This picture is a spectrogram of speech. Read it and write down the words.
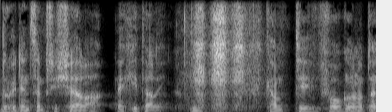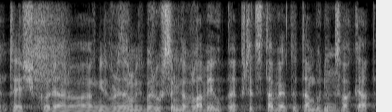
Druhý den jsem přišel a nechytali. Kam ty vogo, no tak to je škoda. No. Mě už jsem měl v hlavě úplně představu, jak to tam budu hmm. cvakat.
